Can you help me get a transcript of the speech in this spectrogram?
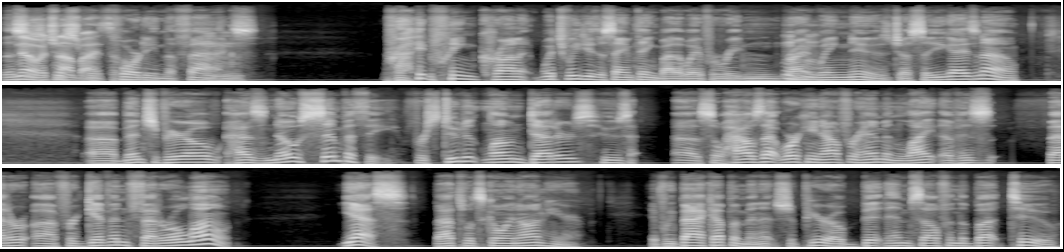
This No, is it's not just biased reporting the facts. Right wing chronic, which we do the same thing, by the way, for reading Mm-hmm. right wing news, just so you guys know. Uh, ben Shapiro has no sympathy for student loan debtors. Who's uh, so? How's that working out for him in light of his federal uh, forgiven federal loan? Yes, that's what's going on here. If we back up a minute, Shapiro bit himself in the butt too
